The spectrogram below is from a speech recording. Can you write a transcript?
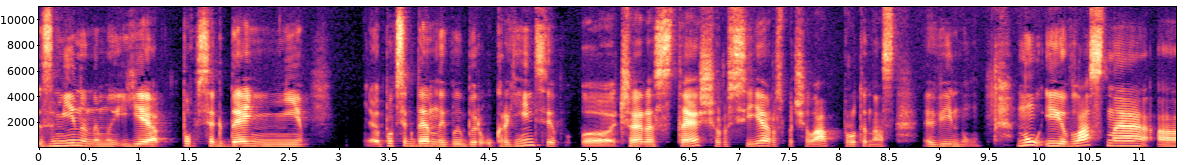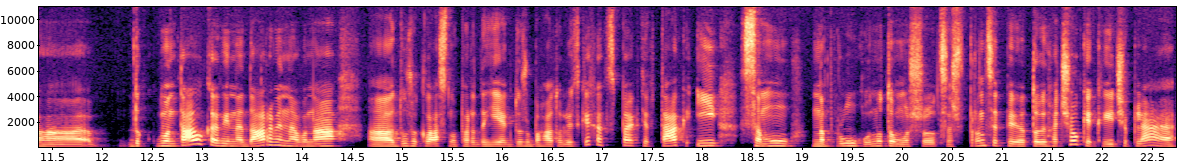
зміненими є повсякденні. Е, Повсякденний вибір українців е, через те, що Росія розпочала проти нас війну. Ну і власне документалка Війна Дарвіна вона а, дуже класно передає як дуже багато людських аспектів, так і саму напругу. Ну тому що це ж в принципі той гачок, який чіпляє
